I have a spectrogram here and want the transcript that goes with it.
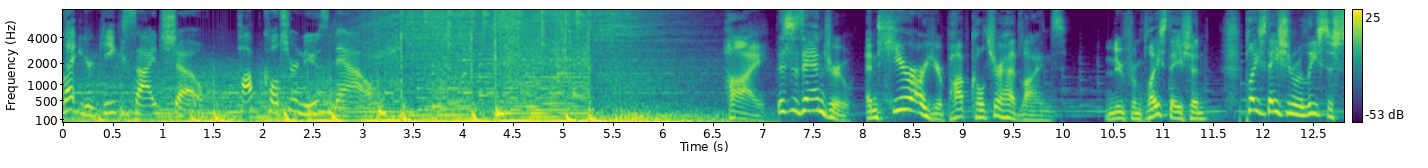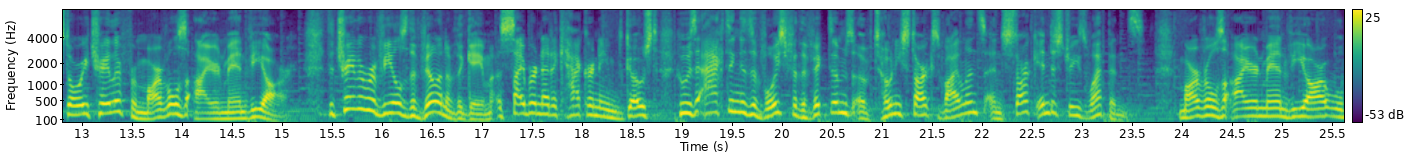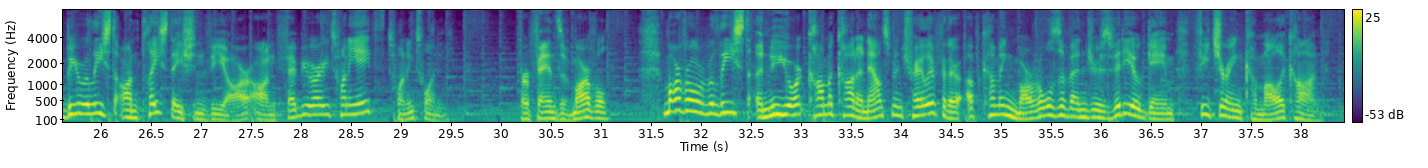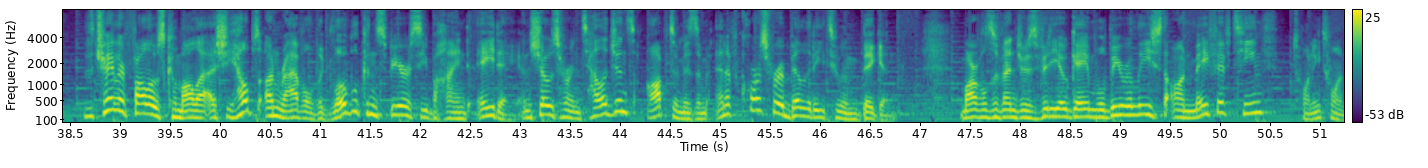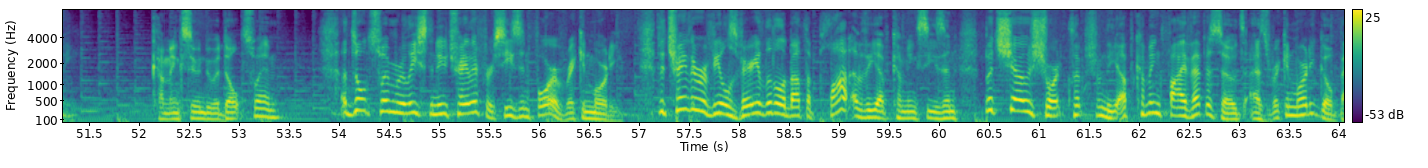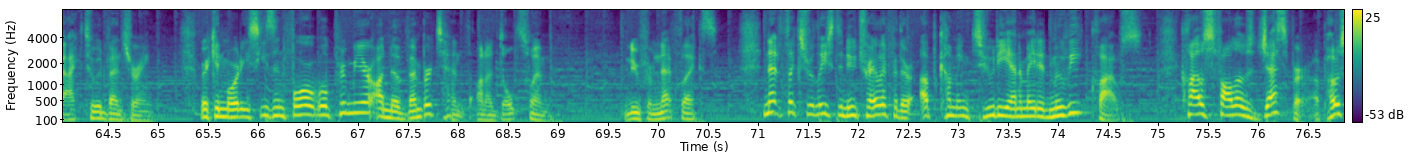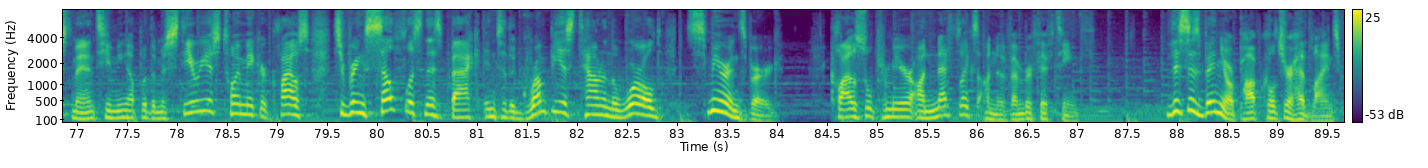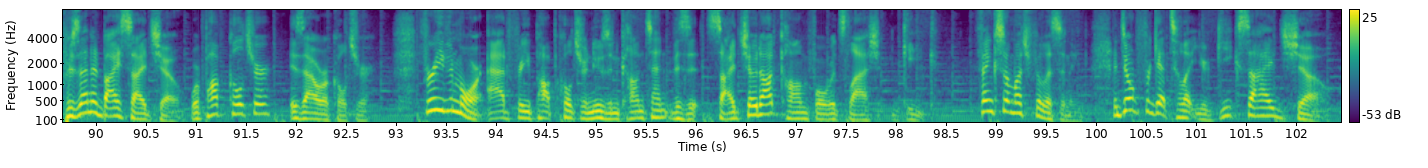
Let your geek side show. Pop culture news now. Hi, this is Andrew, and here are your pop culture headlines. New from PlayStation PlayStation released a story trailer for Marvel's Iron Man VR. The trailer reveals the villain of the game, a cybernetic hacker named Ghost, who is acting as a voice for the victims of Tony Stark's violence and Stark Industries' weapons. Marvel's Iron Man VR will be released on PlayStation VR on February 28, 2020. For fans of Marvel, Marvel released a New York Comic Con announcement trailer for their upcoming Marvel's Avengers video game featuring Kamala Khan. The trailer follows Kamala as she helps unravel the global conspiracy behind A Day and shows her intelligence, optimism, and of course her ability to embiggen. Marvel's Avengers video game will be released on May 15th, 2020. Coming soon to Adult Swim. Adult Swim released a new trailer for season 4 of Rick and Morty. The trailer reveals very little about the plot of the upcoming season, but shows short clips from the upcoming 5 episodes as Rick and Morty go back to adventuring. Rick and Morty Season 4 will premiere on November 10th on Adult Swim. New from Netflix Netflix released a new trailer for their upcoming 2D animated movie, Klaus. Klaus follows Jesper, a postman teaming up with the mysterious toymaker Klaus to bring selflessness back into the grumpiest town in the world, Smeerensburg. Klaus will premiere on Netflix on November 15th. This has been your Pop Culture Headlines, presented by Sideshow, where pop culture is our culture. For even more ad free pop culture news and content, visit sideshow.com forward slash geek. Thanks so much for listening, and don't forget to let your geek side show.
